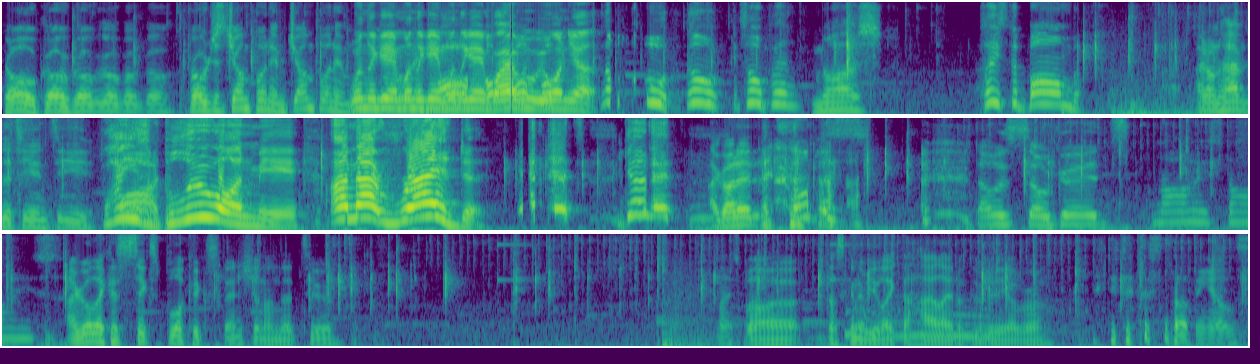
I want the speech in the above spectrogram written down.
go, go, go, go, go, go. Bro, just jump on him. Jump on him. Win the game, win the doing? game, win the Oh, game. oh, Why oh, haven't we oh. won yet? No, oh, no, it's open. Nos. Place the bomb. I don't have the TNT. Why is blue on me? I'm at red! Get it. Get it. I got it. Nice. that was so good. nice, nice. I got like a six block extension on that too. Nice, but Uh, that's gonna be like the highlight of the video, bro. there's nothing else.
